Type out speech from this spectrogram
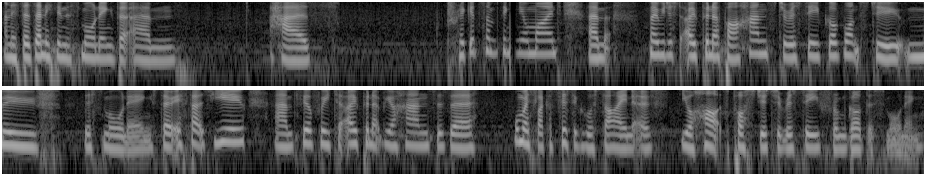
And if there's anything this morning that um, has triggered something in your mind, um, maybe just open up our hands to receive. God wants to move this morning. So if that's you, um, feel free to open up your hands as a almost like a physical sign of your heart's posture to receive from God this morning.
